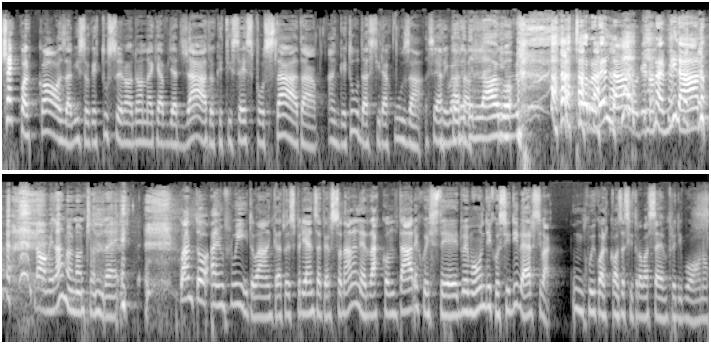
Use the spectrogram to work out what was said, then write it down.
C'è qualcosa, visto che tu sei una donna che ha viaggiato, che ti sei spostata, anche tu da Siracusa sei arrivata del Lago. in- a Torre del Lago, che non è Milano. No, a Milano non ci andrei. Quanto ha influito anche la tua esperienza personale nel raccontare questi due mondi così diversi, ma in cui qualcosa si trova sempre di buono?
